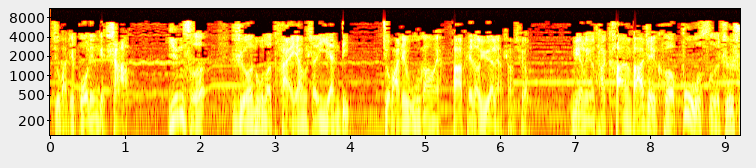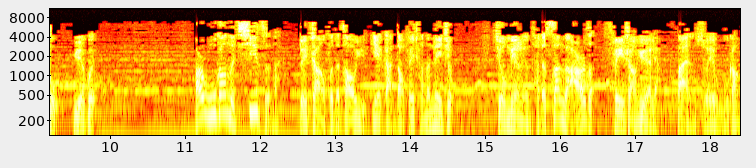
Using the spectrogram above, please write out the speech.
就把这伯陵给杀了，因此惹怒了太阳神炎帝，就把这吴刚呀发配到月亮上去了。命令他砍伐这棵不死之树月桂，而吴刚的妻子呢，对丈夫的遭遇也感到非常的内疚，就命令他的三个儿子飞上月亮，伴随吴刚。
